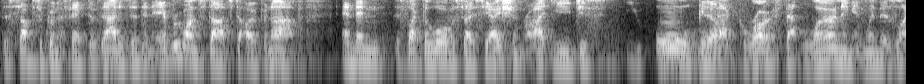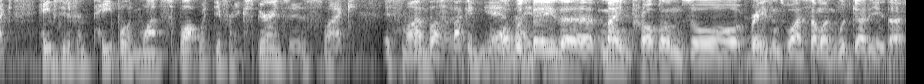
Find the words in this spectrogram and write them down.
the subsequent effect of that is that then everyone starts to open up, and then it's like the law of association, right? You just you mm, all get Yeah. that growth, that learning, and when there's like heaps of different people in one spot with different experiences, like It's mind blowing. it's fucking yeah. what would be the main problems or reasons why someone would go to you though?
